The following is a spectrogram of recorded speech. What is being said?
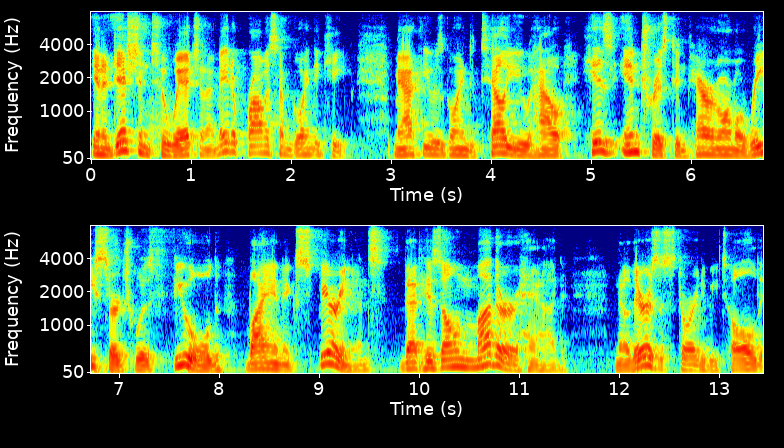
In addition to which, and I made a promise I'm going to keep, Matthew is going to tell you how his interest in paranormal research was fueled by an experience that his own mother had now, there is a story to be told,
